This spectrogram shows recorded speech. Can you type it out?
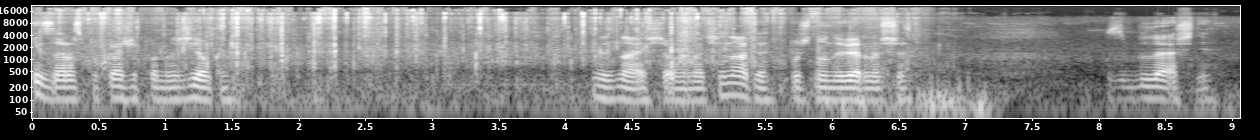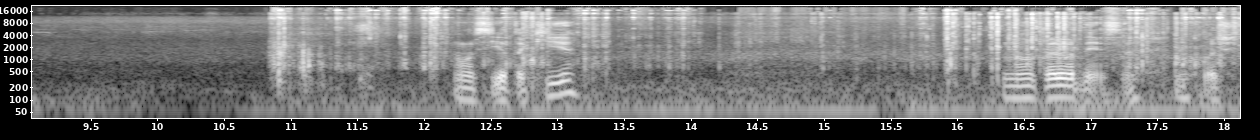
І зараз покажу по ножівкам. Не знаю, з чого починати. Почну, мабуть, ще з блешні. Ось є такі. Ну, перевернися, не хочуть.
